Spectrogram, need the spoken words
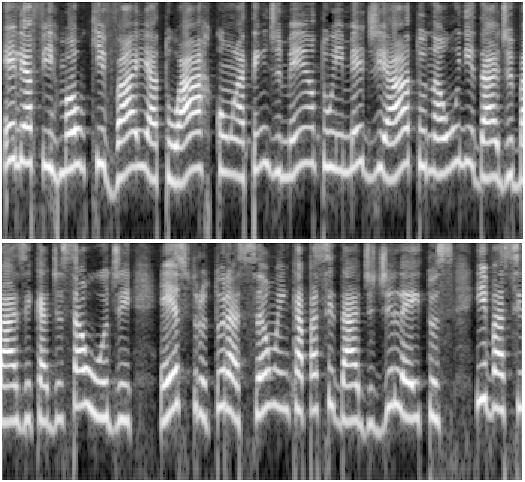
ele afirmou que vai atuar com atendimento imediato na unidade básica de saúde, estruturação em capacidade de leitos e vacinação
